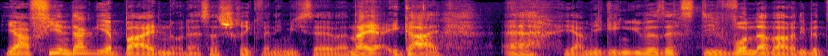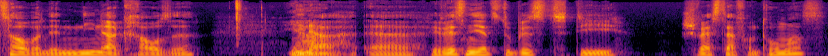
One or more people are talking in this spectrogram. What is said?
Ja, vielen Dank, ihr beiden. Oder ist das schräg, wenn ich mich selber. Naja, egal. Äh, ja, mir gegenüber sitzt die wunderbare, die bezaubernde Nina Krause. Ja. Nina, äh, wir wissen jetzt, du bist die Schwester von Thomas.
